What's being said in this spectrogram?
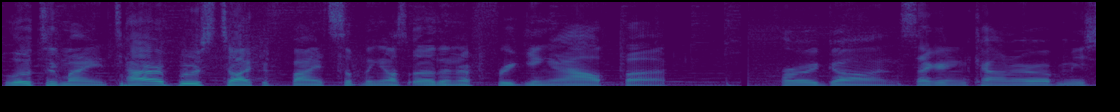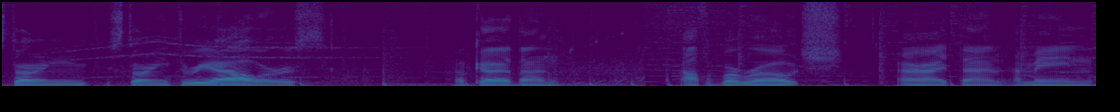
It took my entire boost till I could find something else other than a freaking alpha. Paragon. Second encounter of me starting starting three hours. Okay then. Alpha Baroach. Alright then. I mean,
